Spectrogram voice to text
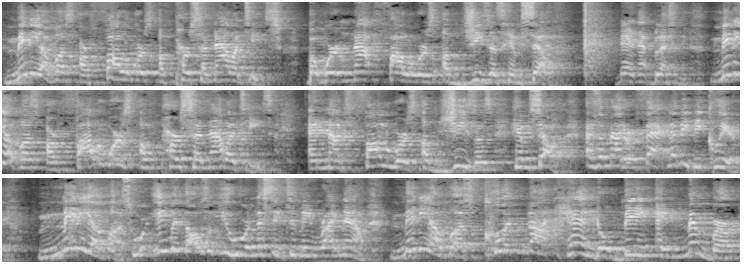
Many of us are followers of personalities, but we're not followers of Jesus himself. Man, that blessed me. Many of us are followers of personalities and not followers of Jesus himself. As a matter of fact, let me be clear. Many of us, who even those of you who are listening to me right now, many of us could not handle being a member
